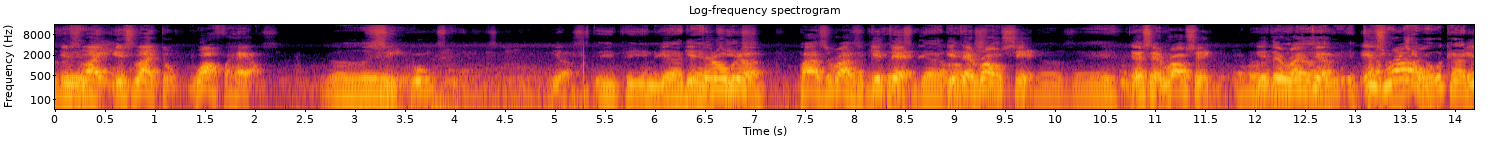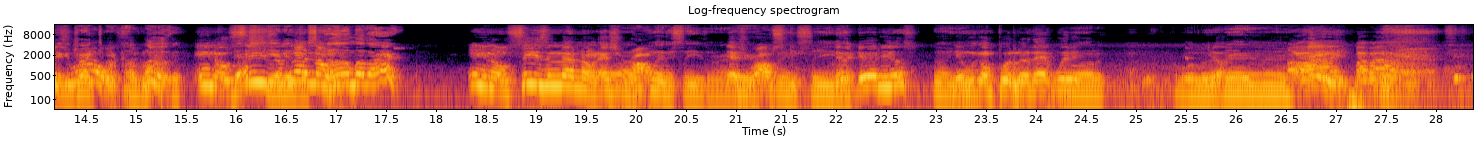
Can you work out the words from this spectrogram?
It's Yeah. like it's like the Waffle House. Oh, yeah. See? Yeah. Steve P in the Get, goddamn get that over kitchen. there. Paparazzi. Get that. Get that raw shit. shit. You know what I'm saying? That's that raw shit. Get that right there. It's raw. What kind of nigga drink raw. taco Look. Ain't no That shit season nothing on it. of the earth. Ain't no season nothing on it. That's Yeah, raw. Plenty season right That's here. raw. Plenty There, there it is. Oh, Then we're gonna put a little of that with it. Pour it- pour a little Yeah. that in there. All right, bye bye.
